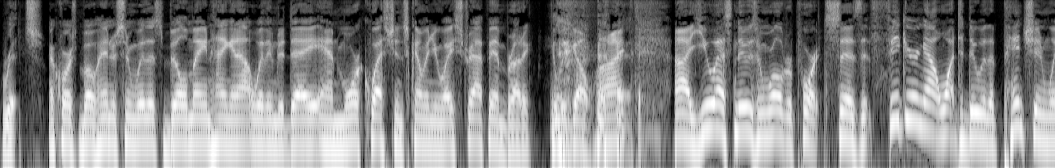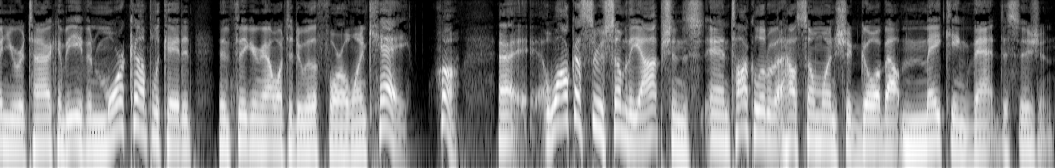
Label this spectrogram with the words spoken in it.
Rich. Of course, Bo Henderson with us, Bill Main hanging out with him today, and more questions coming your way. Strap in, buddy. Here we go. All right. Uh, U.S. News and World Report says that figuring out what to do with a pension when you retire can be even more complicated than figuring out what to do with a 401k. Huh. Uh, walk us through some of the options and talk a little bit how someone should go about making that decision.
